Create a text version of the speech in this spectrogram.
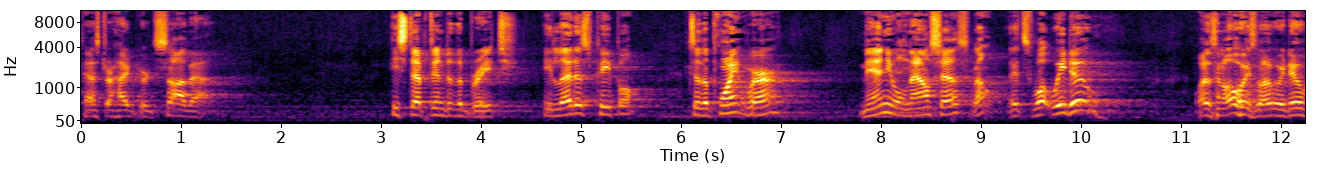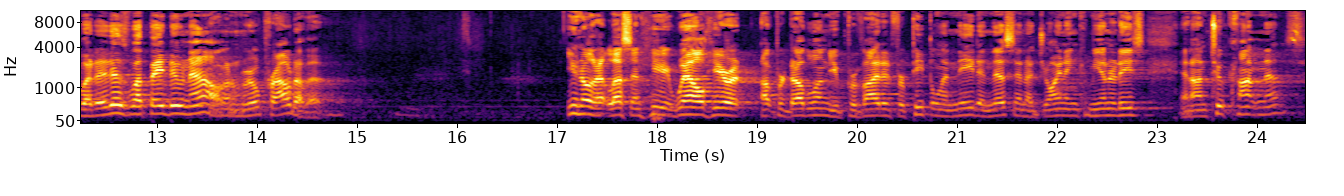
Pastor Heidgert saw that. He stepped into the breach. He led his people to the point where Manuel now says, well, it's what we do. Wasn't always what we do, but it is what they do now, and I'm real proud of it. You know that lesson here well here at Upper Dublin. You provided for people in need in this and adjoining communities and on two continents.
